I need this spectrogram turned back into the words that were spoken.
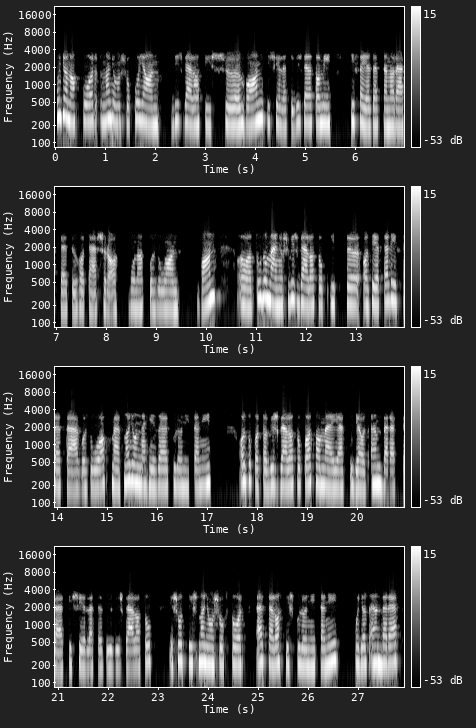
Ugyanakkor nagyon sok olyan vizsgálat is van, kísérleti vizsgálat, ami kifejezetten a rákkeltő hatásra vonatkozóan van. A tudományos vizsgálatok itt azért elég ágazóak, mert nagyon nehéz elkülöníteni azokat a vizsgálatokat, amelyek ugye az emberekkel kísérletező vizsgálatok, és ott is nagyon sokszor el kell azt is különíteni, hogy az emberek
